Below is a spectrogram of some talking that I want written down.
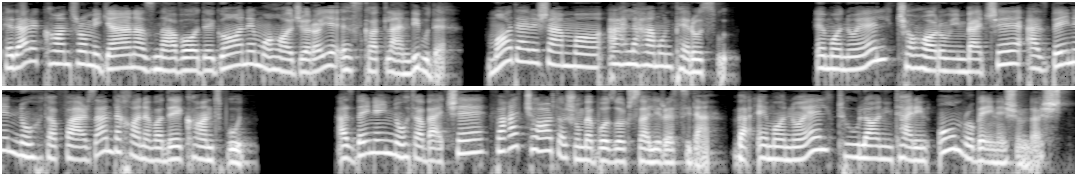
پدر کانت رو میگن از نوادگان مهاجرای اسکاتلندی بوده. مادرش اما اهل همون پروس بود. امانوئل چهارمین بچه از بین نه تا فرزند خانواده کانت بود. از بین این نه تا بچه فقط چهار تاشون به بزرگسالی رسیدن و امانوئل طولانی ترین عمر رو بینشون داشت.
